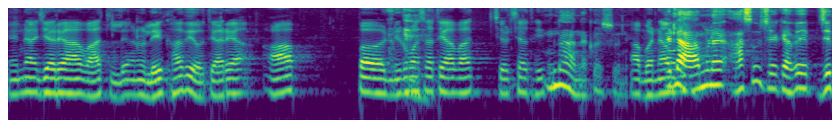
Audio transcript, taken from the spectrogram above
એના જ્યારે આ વાત લેખ આવ્યો ત્યારે અ, નિર્મા સાથે આ વાત ચર્ચા થઈ? ના ના કશું નહીં. આ બનાવ એટલે આમણે આ શું છે કે હવે જે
